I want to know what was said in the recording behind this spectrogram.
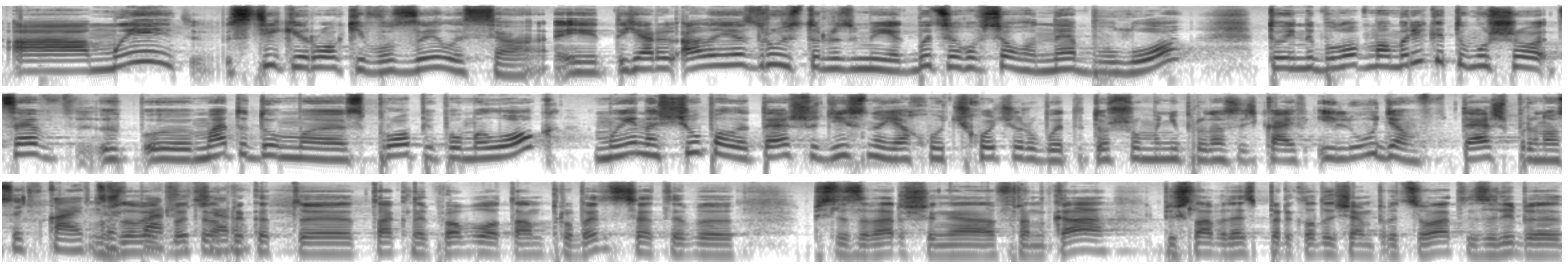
А ми стільки років возилися, і я але я з другої сторони розумію, якби цього всього не було, то і не було б Мамаріки, тому що це е, методом спроб і помилок ми нащупали те, що дійсно я хочу, хочу робити, то що мені приносить кайф, і людям теж приносить кайф. Це Можливо, якби ти, наприклад, е, так не пробувала там пробитися, ти б після завершення Франка пішла б десь перекладачем працювати і взагалі би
